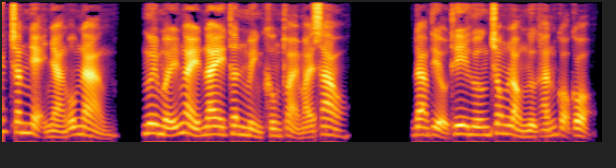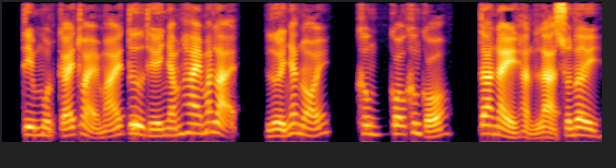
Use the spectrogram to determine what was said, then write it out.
cách chăn nhẹ nhàng ôm nàng, ngươi mấy ngày nay thân mình không thoải mái sao. Đàm tiểu thi hướng trong lòng ngực hắn cọ cọ, tìm một cái thoải mái tư thế nhắm hai mắt lại, lười nhắc nói, không có không có, ta này hẳn là xuân vây.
